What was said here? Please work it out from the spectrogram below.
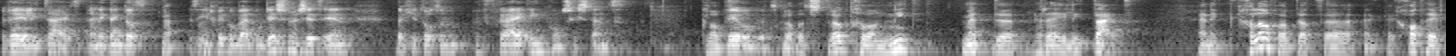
realiteit. En ik denk dat Ja. het ingewikkeld bij boeddhisme zit in dat je tot een, een vrij inconsistent Klopt. wereldbeeld Klopt. Het strookt gewoon niet met de realiteit. En ik geloof ook dat, eh, kijk, God heeft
